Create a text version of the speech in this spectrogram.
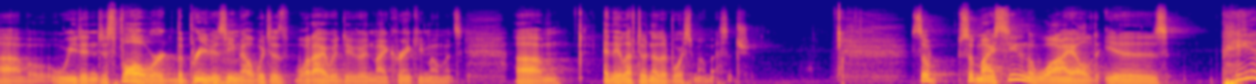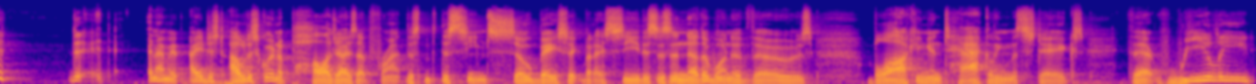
um, we didn't just forward the previous email, which is what I would do in my cranky moments. Um, and they left another voicemail message. So, so my scene in the wild is pay it, and I'm I just I'll just go ahead and apologize up front. This this seems so basic, but I see this is another one of those blocking and tackling mistakes that really.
